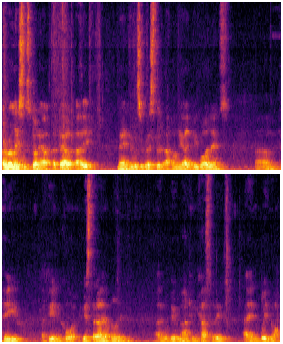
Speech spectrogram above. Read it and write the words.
a release has gone out about a man who was arrested up on the APY lands. Um, he appeared in court yesterday, I believe, and will be remanded in custody. And we're not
